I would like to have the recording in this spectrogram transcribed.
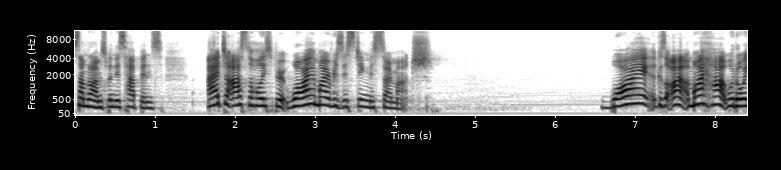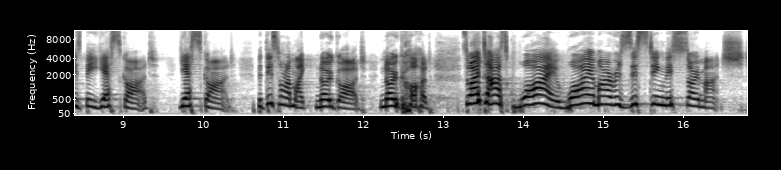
sometimes when this happens, I had to ask the Holy Spirit, why am I resisting this so much? Why? Because my heart would always be, yes, God, yes, God. But this one, I'm like, no, God, no, God. So I had to ask, why? Why am I resisting this so much?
